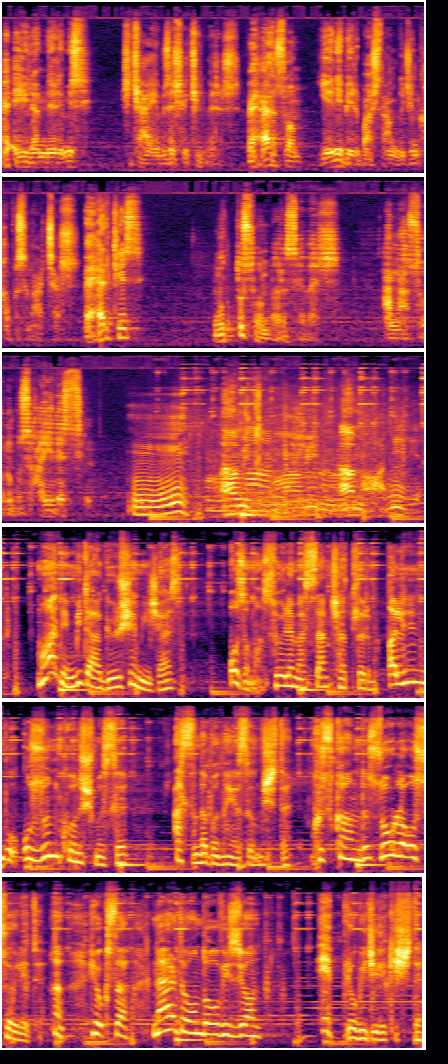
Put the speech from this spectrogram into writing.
ve eylemlerimiz hikayemize şekil verir. Ve her son yeni bir başlangıcın kapısını açar. Ve herkes mutlu sonları sever. Allah sonumuzu hayır etsin. Madem bir daha görüşemeyeceğiz, o zaman söylemezsem çatlarım. Ali'nin bu uzun konuşması aslında bana yazılmıştı. Kıskandı, zorla o söyledi. Heh, Yoksa nerede onda o vizyon? Hep lobicilik işte.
